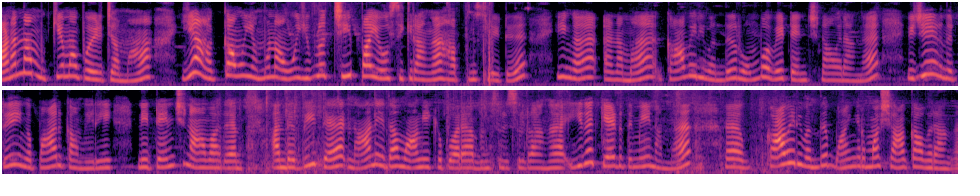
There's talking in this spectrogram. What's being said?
பணம் தான் முக்கியமாக போயிடுச்சாம்மா? ஏன் அக்காவும் யமுனாவும் இவ்வளோ சீப்பாக யோசிக்கிறாங்க அப்படின்னு சொல்லிட்டு இங்கே நம்ம காவேரி வந்து ரொம்பவே டென்ஷன் ஆகுறாங்க விஜய் இருந்துட்டு இங்கே பாரு காவேரி நீ டென்ஷன் ஆகாத அந்த வீட்டை நானே தான் வாங்கிக்க போகிறேன் அப்படின்னு சொல்லி சொல்கிறாங்க இதை கேட்டதுமே நம்ம காவேரி வந்து பயங்கரமாக ஷாக் ஆகுறாங்க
